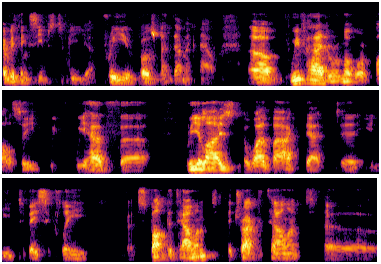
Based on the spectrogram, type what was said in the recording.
Everything seems to be uh, pre or post pandemic now. Uh, we've had a remote work policy. We we have uh, realized a while back that you need to basically spot the talent, attract the talent, uh,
